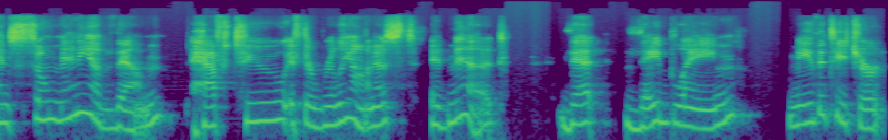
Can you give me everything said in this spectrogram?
And so many of them have to, if they're really honest, admit that they blame me, the teacher,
